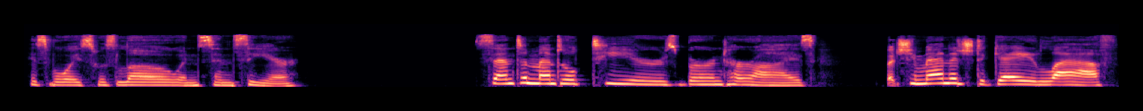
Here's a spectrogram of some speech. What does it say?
His voice was low and sincere. Sentimental tears burned her eyes, but she managed a gay laugh.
